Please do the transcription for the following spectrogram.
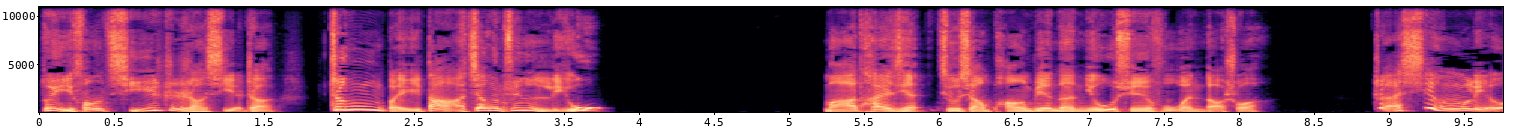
对方旗帜上写着“征北大将军刘”。马太监就向旁边的牛巡抚问道：“说，这姓刘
